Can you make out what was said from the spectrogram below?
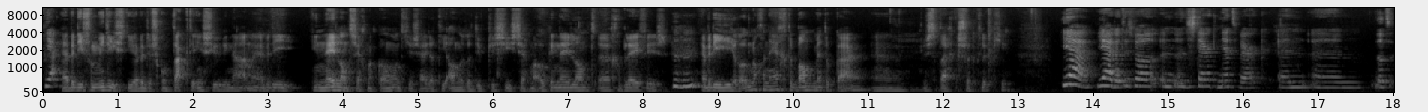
Ja. Hebben die families, die hebben dus contacten in Suriname, hebben die in Nederland zeg maar komen? Want je zei dat die andere Duplessis zeg maar ook in Nederland eh, gebleven is. Hebben die hier ook nog een hechte band met elkaar? Eh, is dat eigenlijk een soort clubje? Ja, ja, dat is wel een, een sterk netwerk. En ehm, dat,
